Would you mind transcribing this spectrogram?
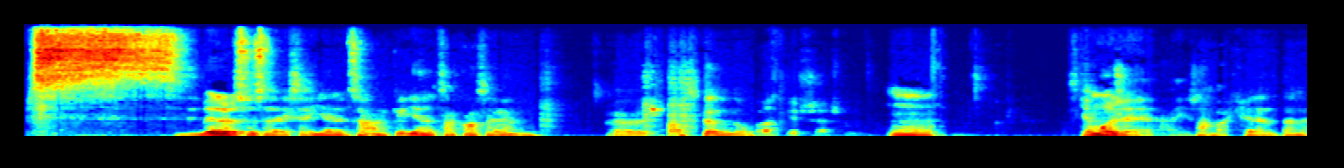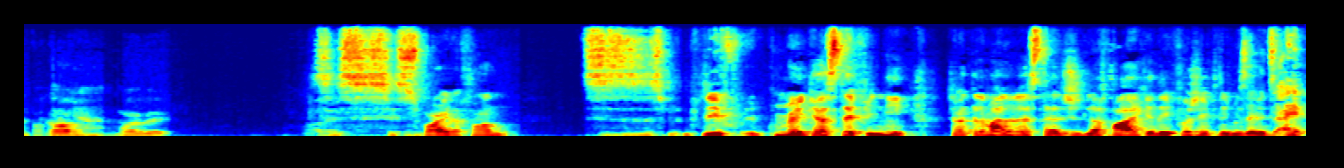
Puis, ben là, ça, ça, ça, y en a-tu encore, y en encore, ça? Euh, je pense que non. Parce que je cherche. Hum. Parce que moi, j'embarquerais là-dedans n'importe Ouais, quand. ouais, ben. C'est c'est super le fun. Même quand c'était fini, j'avais tellement la nostalgie de le faire que des fois j'invitais mes amis, dire Hey,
